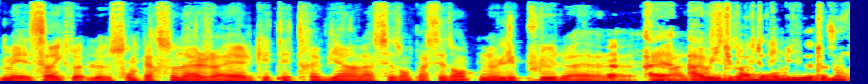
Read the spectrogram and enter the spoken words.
mais c'est vrai que le- son personnage à elle, qui était très bien la saison précédente, ne l'est plus. la- la- Ah, la- ah oui, tu parles de Robin là, toujours?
